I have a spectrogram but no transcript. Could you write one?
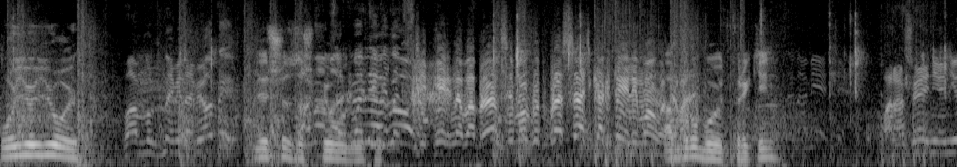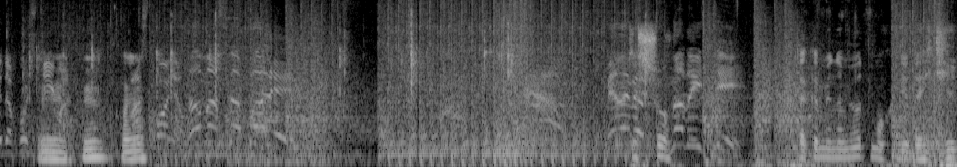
Ой-ой-ой. Вам нужны минометы? Это что за шпионы? Теперь новобранцы могут бросать коктейли Молотова. Обрубают, прикинь. Поражение недопустимо. Угу. Понял. Понял. На нас напали! Ты шо? надо идти! Так и миномет мог не дойти.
